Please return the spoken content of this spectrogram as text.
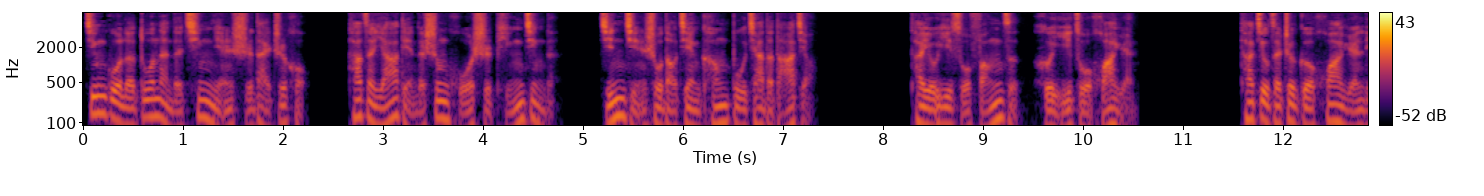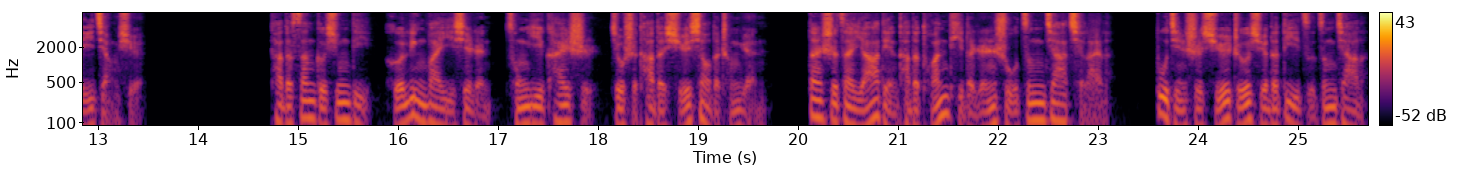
经过了多难的青年时代之后，他在雅典的生活是平静的，仅仅受到健康不佳的打搅。他有一所房子和一座花园。他就在这个花园里讲学。他的三个兄弟和另外一些人从一开始就是他的学校的成员，但是在雅典，他的团体的人数增加起来了。不仅是学哲学的弟子增加了，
